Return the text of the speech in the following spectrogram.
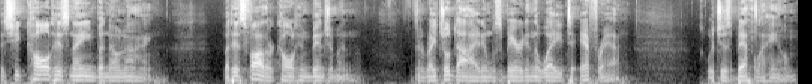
that she called his name Benoni, but his father called him Benjamin. And Rachel died and was buried in the way to Ephrath, which is Bethlehem.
